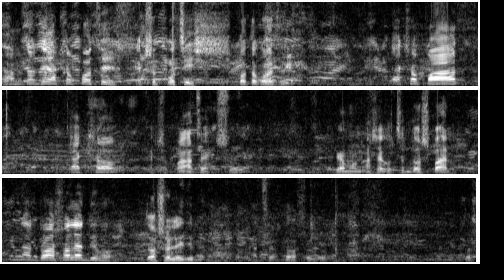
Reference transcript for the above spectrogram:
দাম চাচ্ছে একশো পঁচিশ। একশো পঁচিশ। কত কয়েছে একশো পাঁচ একশো। একশো পাঁচ একশো। কেমন আশা করছেন দশ পার? না দশ হলে দিব। দশ হলেই দিবেন। আচ্ছা দশ হলে। দশ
